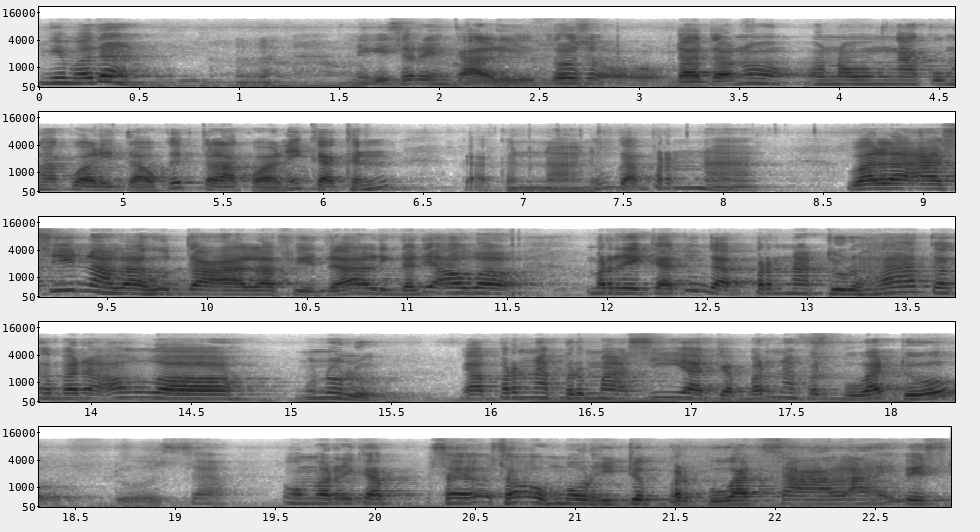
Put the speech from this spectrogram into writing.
Nggih mboten? Niki sering kali. Terus datano ono ngaku-ngaku ahli tauhid kelakuane gak gen gak kena. Niku gak pernah. Wala asina lahu ta'ala fi Jadi Allah mereka itu gak pernah durhaka kepada Allah. Ngono lho. Gak pernah bermaksiat, gak pernah berbuat do, dosa. Oh mereka seumur hidup berbuat salah wis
